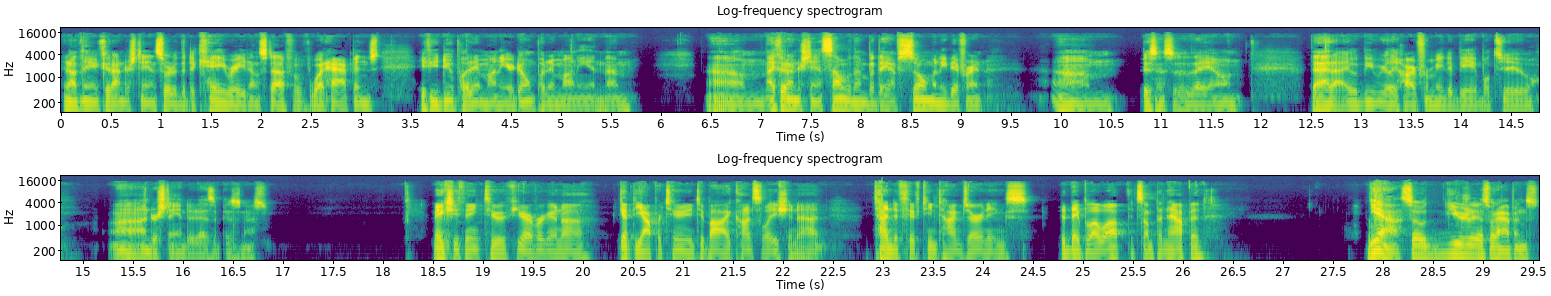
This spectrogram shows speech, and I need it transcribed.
and I don't think I could understand sort of the decay rate and stuff of what happens if you do put in money or don't put in money in them. Um, I could understand some of them, but they have so many different um, businesses that they own that it would be really hard for me to be able to uh, understand it as a business. Makes you think too if you're ever gonna get the opportunity to buy Constellation at 10 to 15 times earnings. Did they blow up? Did something happen? Yeah, so usually that's what happens.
